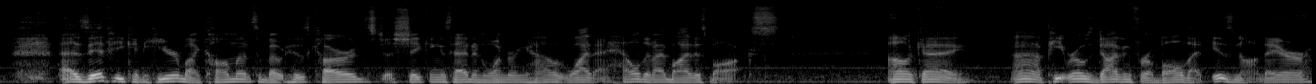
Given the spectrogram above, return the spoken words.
as if he can hear my comments about his cards, just shaking his head and wondering how, why the hell did I buy this box? Okay. Ah, Pete Rose diving for a ball that is not there.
